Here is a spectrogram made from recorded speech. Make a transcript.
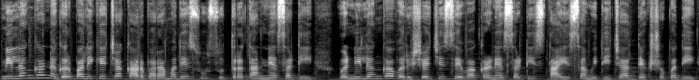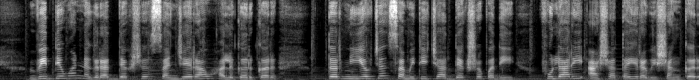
निलंगा नगरपालिकेच्या कारभारामध्ये सुसूत्रता आणण्यासाठी व निलंगा वर्षाची सेवा करण्यासाठी स्थायी समितीच्या अध्यक्षपदी विद्यमान नगराध्यक्ष संजयराव हलगरकर तर नियोजन समितीच्या अध्यक्षपदी फुलारी आशाताई रविशंकर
